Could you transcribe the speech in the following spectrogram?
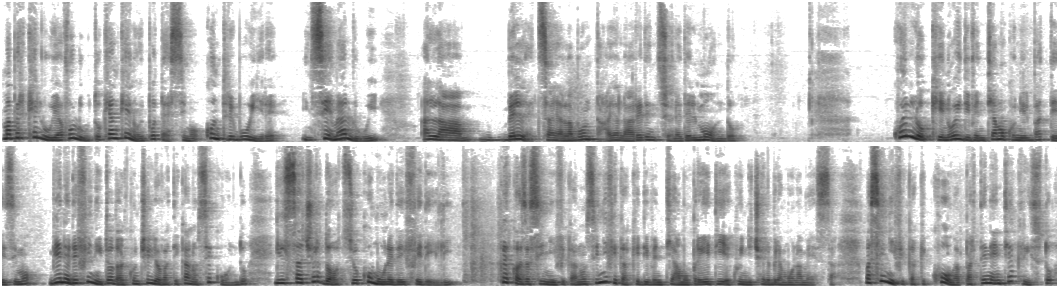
ma perché Lui ha voluto che anche noi potessimo contribuire insieme a Lui alla bellezza e alla bontà e alla redenzione del mondo. Quello che noi diventiamo con il battesimo viene definito dal Concilio Vaticano II il sacerdozio comune dei fedeli. Che cosa significa? Non significa che diventiamo preti e quindi celebriamo la messa, ma significa che come appartenenti a Cristo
